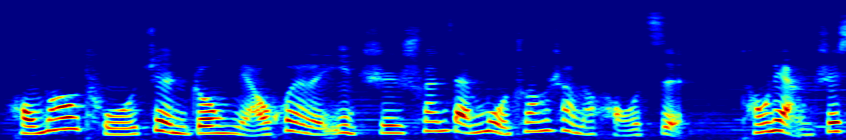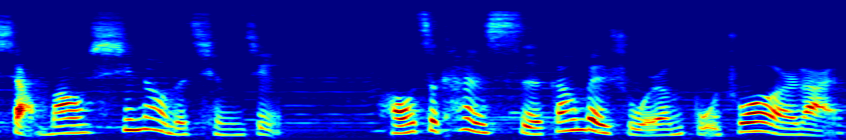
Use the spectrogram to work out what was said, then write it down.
猴猫图》卷中描绘了一只拴在木桩上的猴子同两只小猫嬉闹的情景。猴子看似刚被主人捕捉而来，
